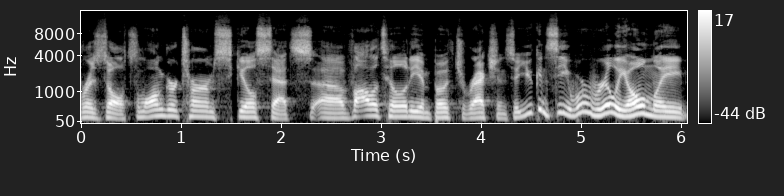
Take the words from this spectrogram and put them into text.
results, longer term skill sets, uh, volatility in both directions. So you can see we're really only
